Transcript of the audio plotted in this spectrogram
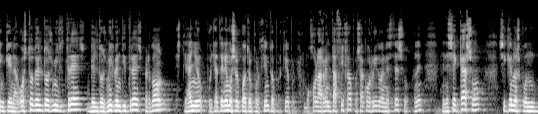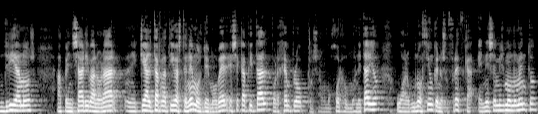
en que en agosto del 2003, del 2023, perdón, este año, pues ya tenemos el 4%. ¿Por qué? Porque a lo mejor la renta fija pues ha corrido en exceso. En ese caso sí que nos pondríamos a pensar y valorar eh, qué alternativas tenemos de mover ese capital, por ejemplo, pues a lo mejor a un monetario o a alguna opción que nos ofrezca en ese mismo momento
